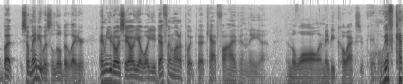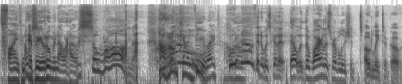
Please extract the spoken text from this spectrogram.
but so maybe it was a little bit later. And you'd always say, "Oh yeah, well you definitely want to put uh, Cat five in the uh, in the wall and maybe coaxial cable." We have Cat five in was- every room in our house. so wrong. How wrong can it be, right? How Who wrong? knew that it was gonna? That was the wireless revolution. Totally took over.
